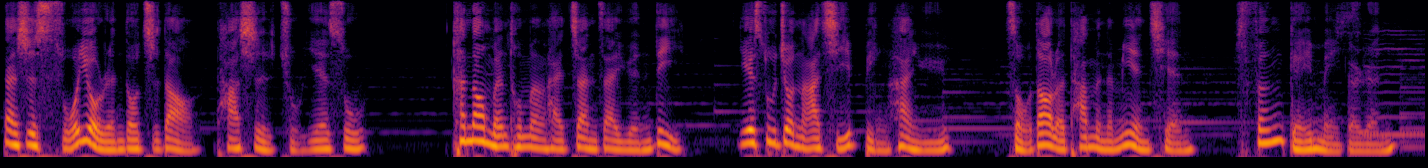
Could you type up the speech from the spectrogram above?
但是所有人都知道他是主耶稣。看到门徒们还站在原地。耶稣就拿起饼和鱼，走到了他们的面前，分给每个人。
